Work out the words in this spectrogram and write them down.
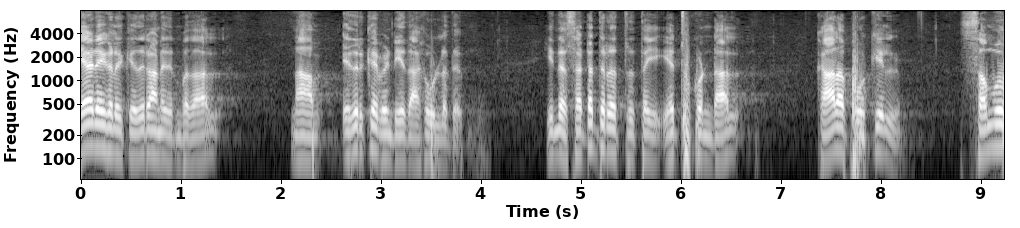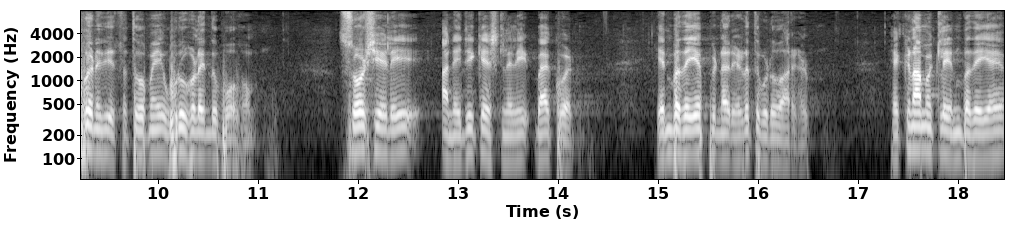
ஏழைகளுக்கு எதிரானது என்பதால் நாம் எதிர்க்க வேண்டியதாக உள்ளது. இந்த சட்டத்திருத்தத்தை ஏற்றுக்கொண்டால் காலப்போக்கில் சமூக நிதி தத்துவமே உருகுலைந்து போகும். சோஷியலி அண்ட் எஜுகேஷனலி பேக்வேர்ட் என்பதையே பின்னர் எடுத்து விடுவார்கள். எக்கனாமிக்கலி என்பதையே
